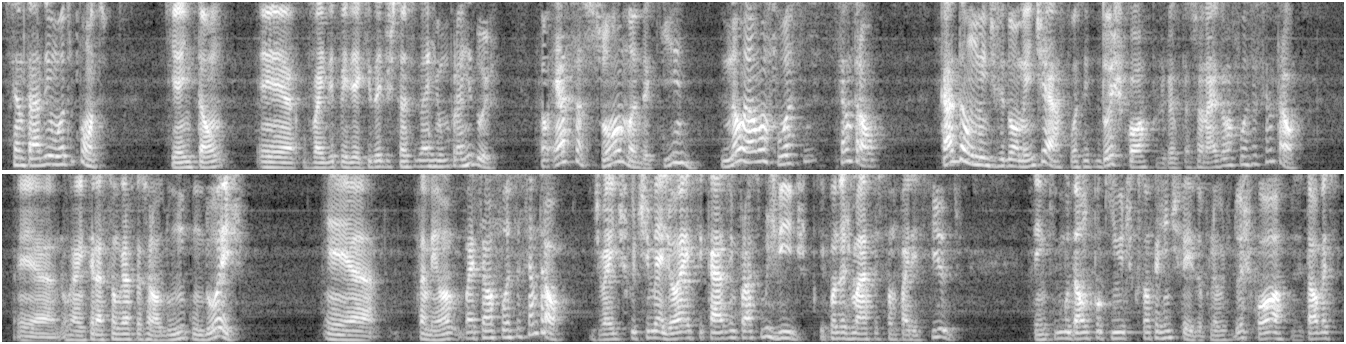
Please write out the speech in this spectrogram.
centrada em outro ponto, que é então é, vai depender aqui da distância da R1 para R2. Então essa soma daqui não é uma força central. Cada uma individualmente é. A força entre dois corpos gravitacionais é uma força central. É, a interação gravitacional do 1 com 2 é, também é vai ser uma força central. A gente vai discutir melhor esse caso em próximos vídeos, porque quando as massas são parecidas, tem que mudar um pouquinho a discussão que a gente fez, o problema de dois corpos e tal, mas,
